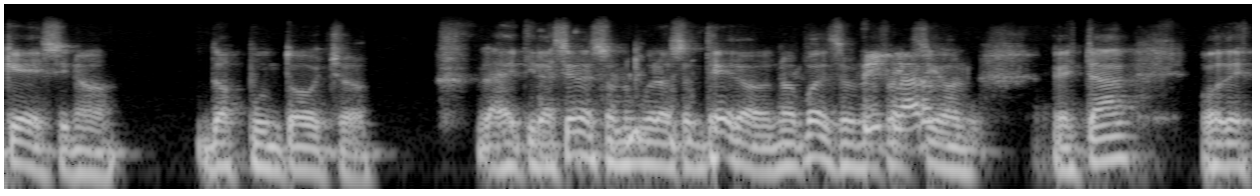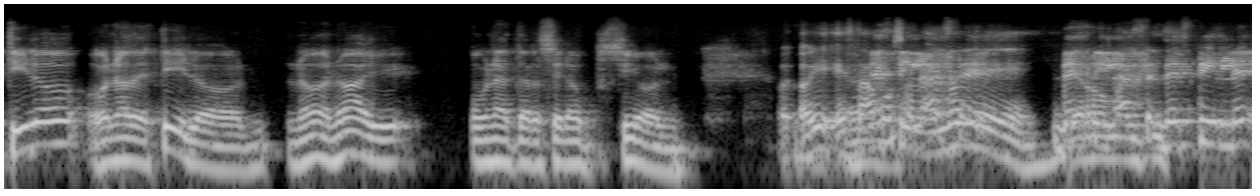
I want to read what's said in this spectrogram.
¿Qué es si no? 2.8. Las destilaciones son números enteros, no puede ser una fracción. Está o destilo o no destilo. No, no hay una tercera opción. Oye, estamos hablando de, de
